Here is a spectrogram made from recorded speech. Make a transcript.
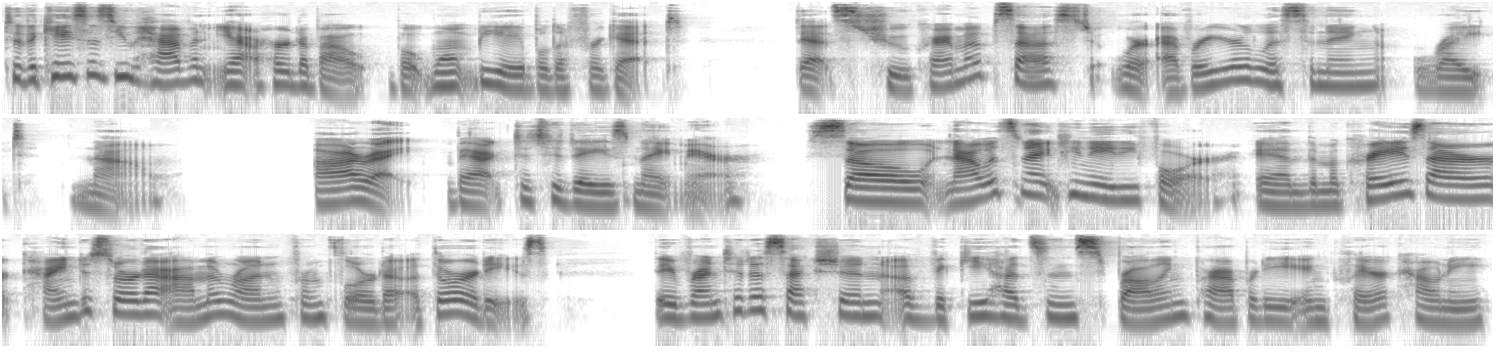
to the cases you haven't yet heard about but won't be able to forget. That's True Crime Obsessed wherever you're listening right now. All right, back to today's nightmare. So now it's 1984, and the McRaes are kind of sort of on the run from Florida authorities. They've rented a section of Vicki Hudson's sprawling property in Clare County,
